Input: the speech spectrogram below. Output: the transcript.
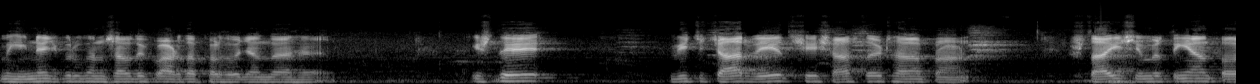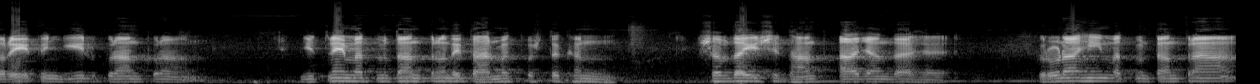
ਮਹੀਨੇ 'ਚ ਗੁਰੂ ਗ੍ਰੰਥ ਸਾਹਿਬ ਦੇ ਪਾਠ ਦਾ ਫਲ ਹੋ ਜਾਂਦਾ ਹੈ। ਇਸ ਦੇ ਵਿੱਚ ਚਾਰ ਵੇਦ 6 ਸ਼ਾਸਤਰ 18 ਪ੍ਰਾਣ 27 ਸਿਮਰਤੀਆਂ, ਤੌਰੇ ਇੰਜੀਲ ਕੁਰਾਨ ਪੁਰਾਨ ਜਿਤਨੇ ਮਤ ਮਤਾਂਤਰਾਂ ਦੇ ਧਾਰਮਿਕ ਪੁਸਤਕ ਹਨ, ਸਭ ਦਾ ਹੀ ਸਿਧਾਂਤ ਆ ਜਾਂਦਾ ਹੈ। ਕਰੋਨਾ ਹੀ ਮਤ ਮਤਾਂਤਰਾਂ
